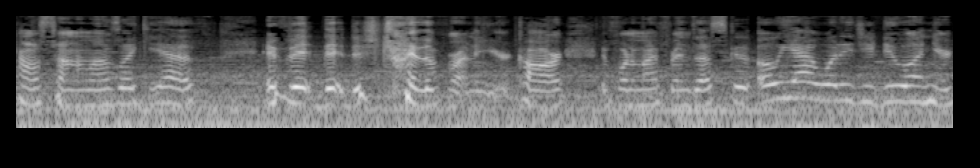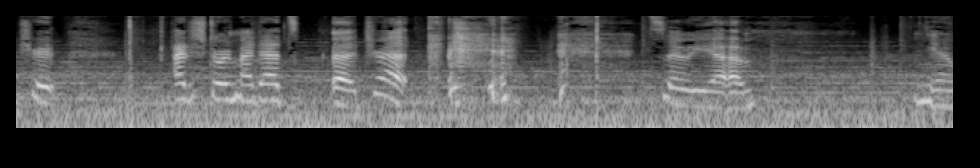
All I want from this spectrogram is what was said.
I was telling him, I was like, yeah, if it did destroy the front of your car. If one of my friends asked, oh yeah, what did you do on your trip? I destroyed my dad's uh, truck. so yeah, yeah,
